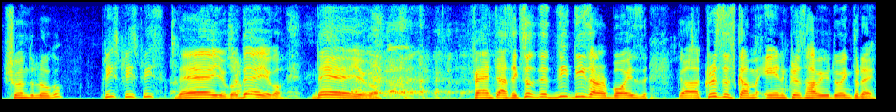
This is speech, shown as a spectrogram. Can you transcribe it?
Show him the logo. Please, please, please. There you go. There you go. There you go. Fantastic. So th- th- these are our boys. Uh, Chris has come in. Chris, how are you doing today?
